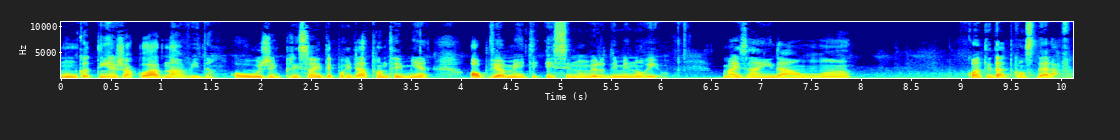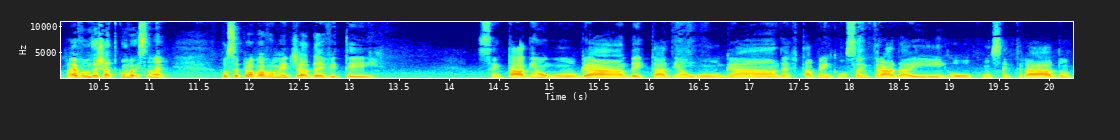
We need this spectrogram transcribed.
nunca tinha ejaculado na vida. Hoje, principalmente depois da pandemia, obviamente esse número diminuiu. Mas ainda há uma quantidade considerável. Mas vamos deixar de conversa, né? Você provavelmente já deve ter sentado em algum lugar, deitado em algum lugar, deve estar bem concentrado aí ou concentrado.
